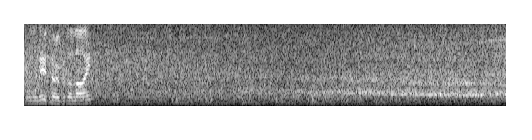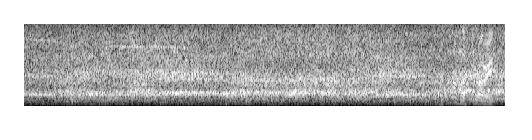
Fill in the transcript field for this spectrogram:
Ball is over the line. Another throw-in.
